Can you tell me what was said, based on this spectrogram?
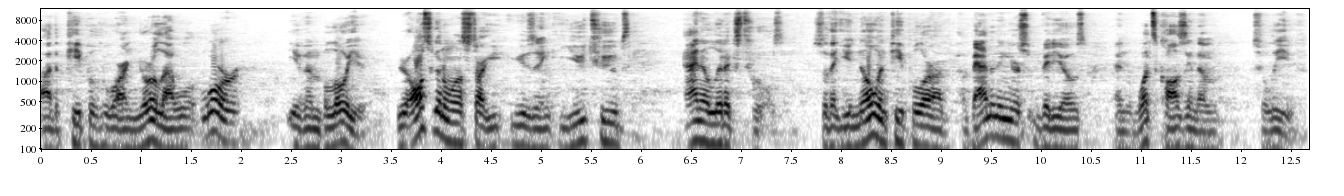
uh, the people who are on your level or even below you. You're also going to want to start using YouTube's analytics tools so that you know when people are abandoning your videos and what's causing them to leave.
